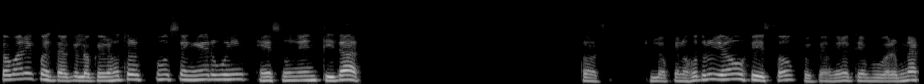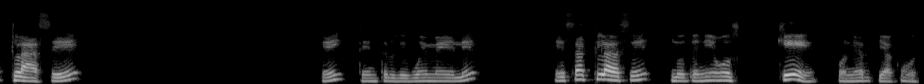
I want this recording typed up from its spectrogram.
tomar en cuenta que lo que nosotros vemos en Erwin es una entidad. Entonces, lo que nosotros hubiéramos visto, pues no tiene tiempo para una clase, ¿ok? Dentro de UML, esa clase lo teníamos que poner ya como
